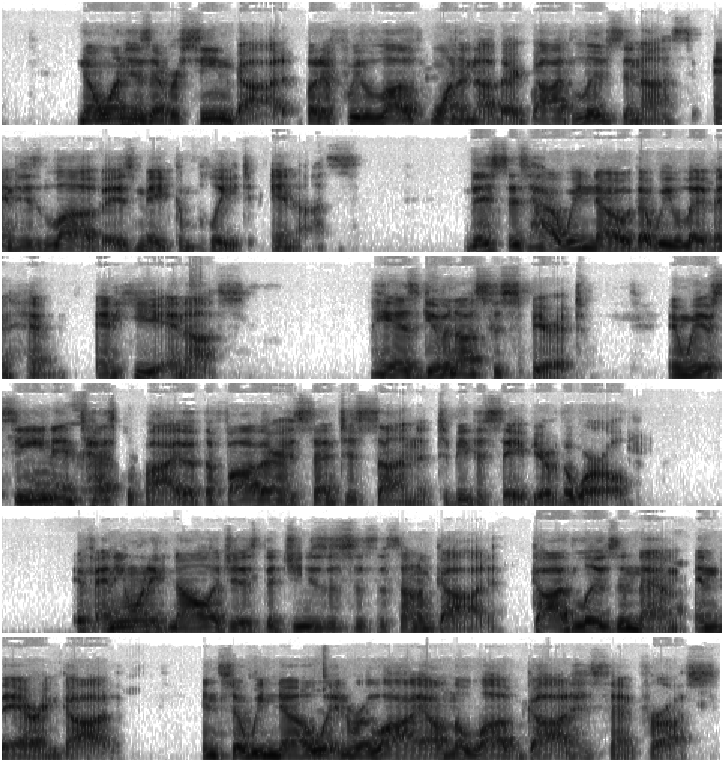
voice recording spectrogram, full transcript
No one has ever seen God, but if we love one another, God lives in us, and his love is made complete in us. This is how we know that we live in him, and he in us. He has given us his Spirit, and we have seen and testify that the Father has sent his Son to be the Savior of the world. If anyone acknowledges that Jesus is the Son of God, God lives in them, and they are in God. And so we know and rely on the love God has sent for us.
